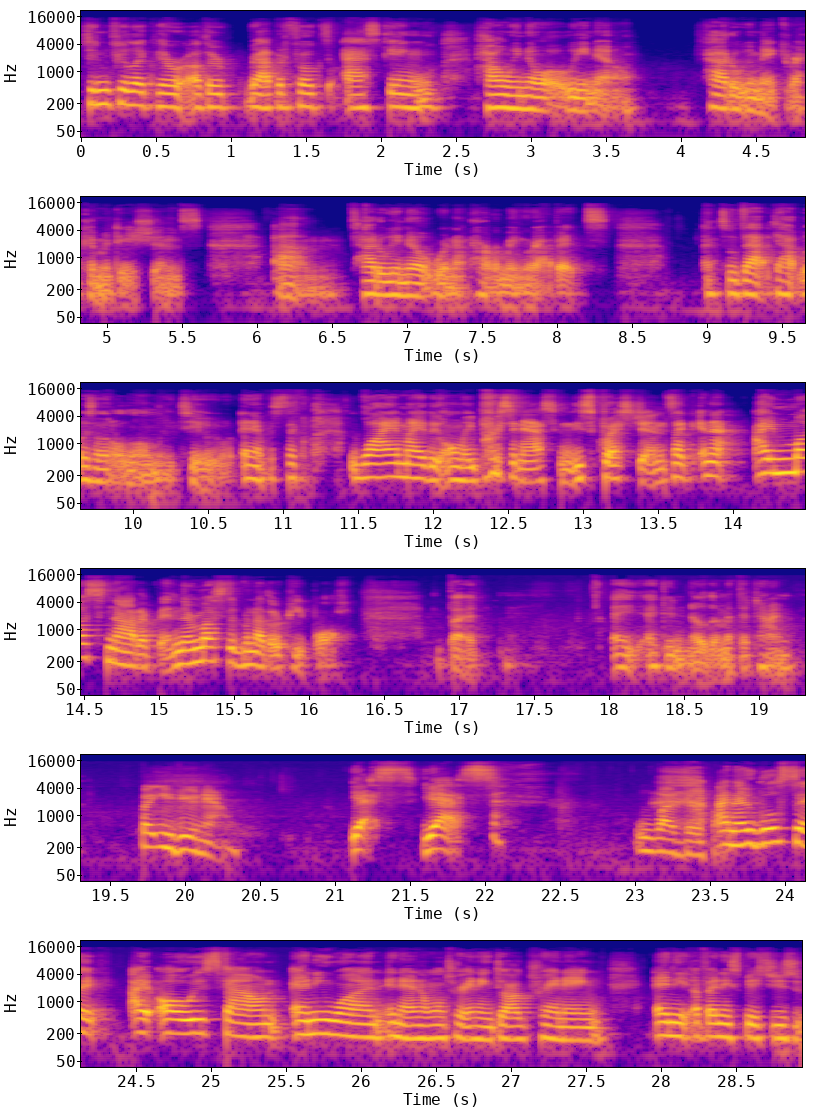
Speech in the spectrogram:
didn't feel like there were other rabbit folks asking how we know what we know. How do we make recommendations? Um, how do we know we're not harming rabbits? And so that that was a little lonely too. And it was like, why am I the only person asking these questions? Like, and I, I must not have been. There must have been other people but I, I didn't know them at the time. But you do now. Yes, yes. Wonderful. And I will say, I always found anyone in animal training, dog training, any of any species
